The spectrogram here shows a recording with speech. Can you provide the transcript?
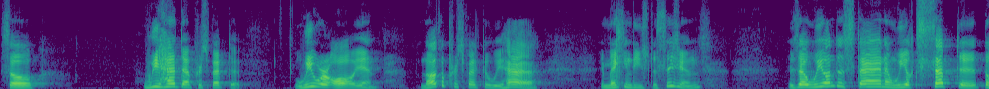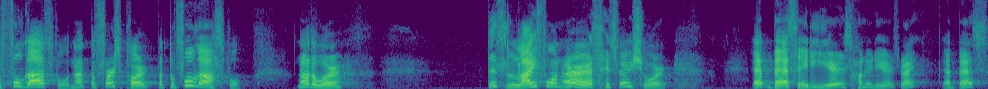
So we had that perspective. We were all in. Another perspective we had in making these decisions is that we understand and we accepted the full gospel, not the first part, but the full gospel. In other words, this life on earth is very short. At best, 80 years, 100 years, right? At best.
